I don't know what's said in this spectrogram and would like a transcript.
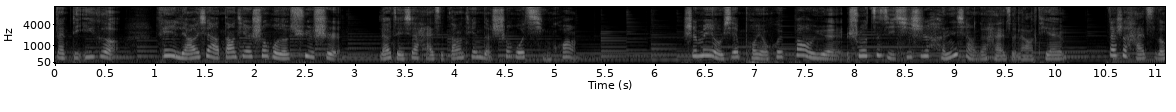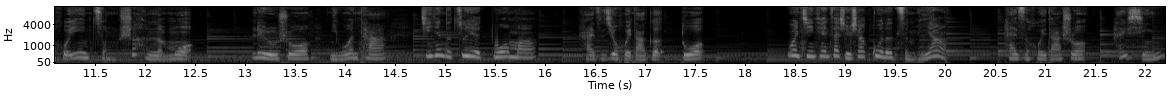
那第一个，可以聊一下当天生活的趣事，了解一下孩子当天的生活情况。身边有些朋友会抱怨，说自己其实很想跟孩子聊天，但是孩子的回应总是很冷漠。例如说，你问他今天的作业多吗？孩子就回答个多。问今天在学校过得怎么样？孩子回答说还行。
